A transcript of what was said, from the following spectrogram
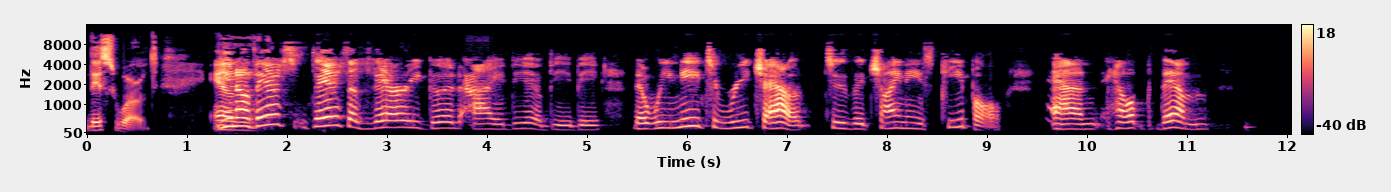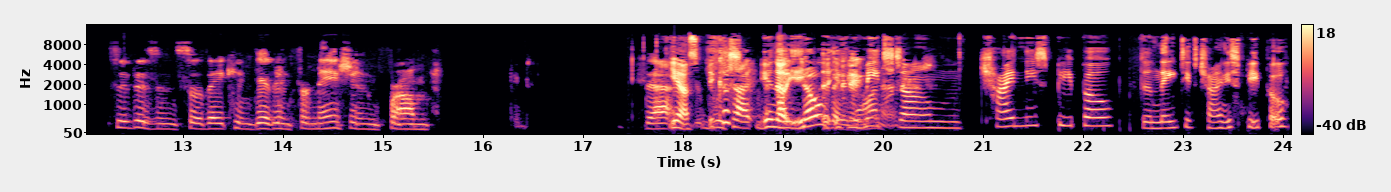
this world. And you know, there's there's a very good idea, Bibi, that we need to reach out to the Chinese people and help them citizens so they can get information from that yes because I, you know, know if, if you meet some chinese people the native chinese people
